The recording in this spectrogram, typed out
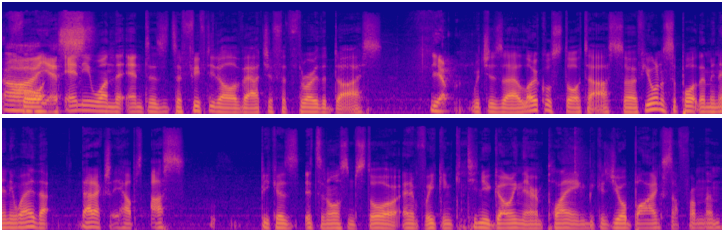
oh for yes. anyone that enters. It's a fifty dollar voucher for Throw the Dice, Yep. which is a local store to us. So if you want to support them in any way, that that actually helps us because it's an awesome store, and if we can continue going there and playing because you're buying stuff from them,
